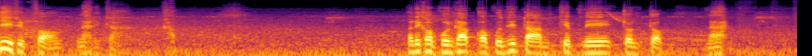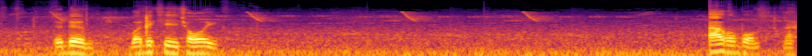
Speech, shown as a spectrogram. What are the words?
22 นาฬิกาครับวันนี้ขอบคุณครับ ขอบคุณที่ตามคลิปนี้จนจบนะ เดี๋ยวดื่มบอดี้คีโชยเช้าของผมนะ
